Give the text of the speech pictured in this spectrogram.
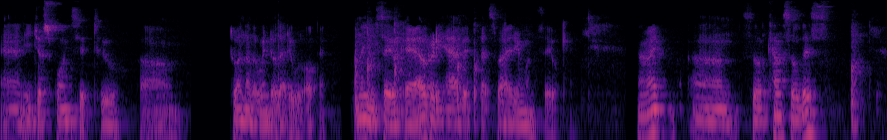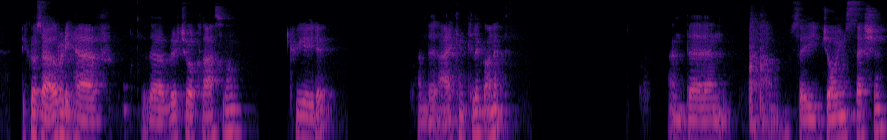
and it just points it to um, to another window that it will open. And then you say, okay, I already have it. That's why I didn't want to say okay. All right. Um, so cancel this because I already have the virtual classroom created, and then I can click on it, and then um, say join session.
